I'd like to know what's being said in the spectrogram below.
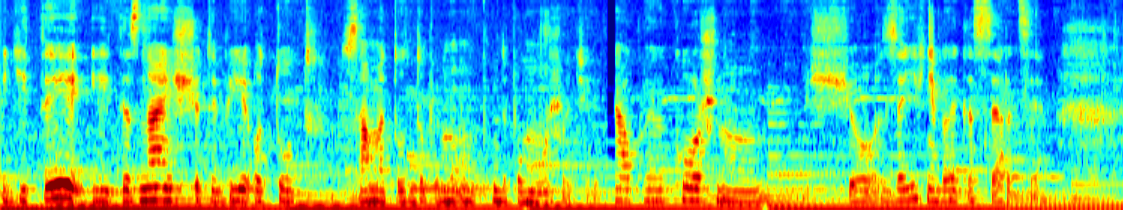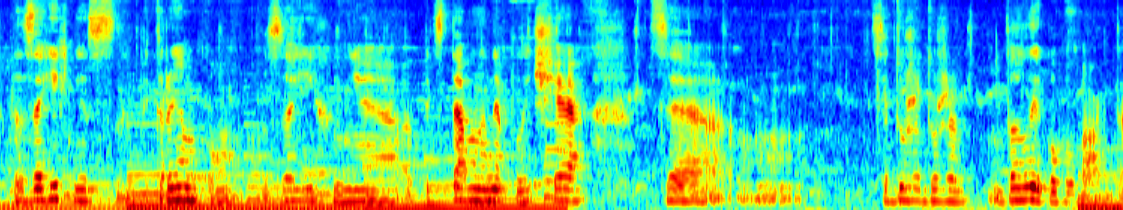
підійти, і ти знаєш, що тобі отут, саме тут допомо- допоможуть. Дякую кожному, що за їхнє велике серце, за їхню підтримку, за їхнє підставлене плече. Це, м, це великого варто.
